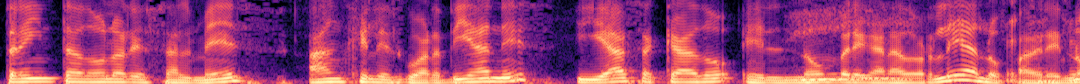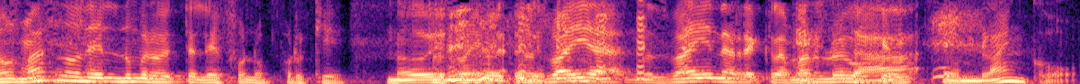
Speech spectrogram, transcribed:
30 dólares al mes, Ángeles Guardianes, y ha sacado el nombre ganador. Léalo, Cha, padre. cha, No, cha, más cha, no cha. del número de teléfono porque No nos, el número vaya- de nos, teléfono. vaya- nos vayan a reclamar luego Está que en blanco.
